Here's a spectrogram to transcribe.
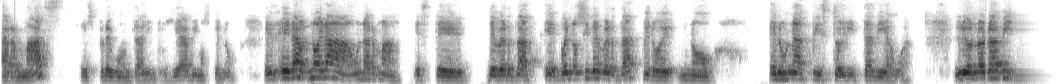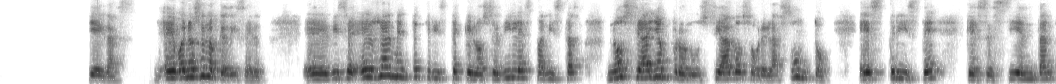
armas? Es pregunta, pues ya vimos que no. E- Era, no era un arma este, de verdad, eh, bueno, sí de verdad, pero eh, no, era una pistolita de agua. Leonora Villegas, eh, bueno, eso es lo que dice él. Dice, es realmente triste que los ediles panistas no se hayan pronunciado sobre el asunto. Es triste que se sientan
